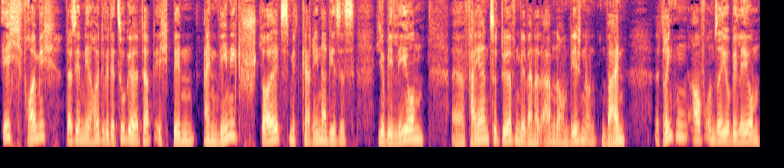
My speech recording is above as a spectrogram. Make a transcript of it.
ich freue mich, dass ihr mir heute wieder zugehört habt. Ich bin ein wenig stolz, mit Carina dieses Jubiläum äh, feiern zu dürfen. Wir werden heute Abend noch ein Bierchen und einen Wein äh, trinken auf unser Jubiläum.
